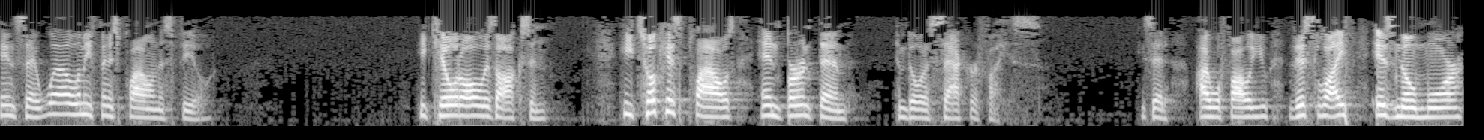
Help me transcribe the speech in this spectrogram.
He didn't say, Well, let me finish plowing this field. He killed all his oxen. He took his plows and burnt them and built a sacrifice. He said, I will follow you. This life is no more.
